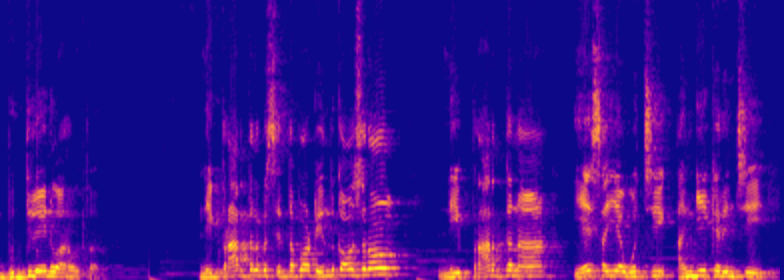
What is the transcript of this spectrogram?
బుద్ధి లేని వారు అవుతారు నీ ప్రార్థనకు సిద్ధపాటు ఎందుకు అవసరం? నీ ప్రార్థన ఏసయ్య వచ్చి అంగీకరించి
